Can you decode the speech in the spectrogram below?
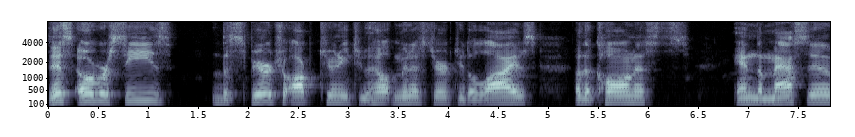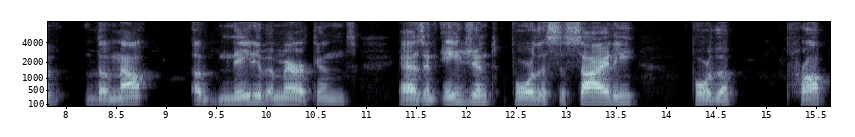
This oversees the spiritual opportunity to help minister to the lives of the colonists and the massive the amount of Native Americans as an agent for the society for the prop,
